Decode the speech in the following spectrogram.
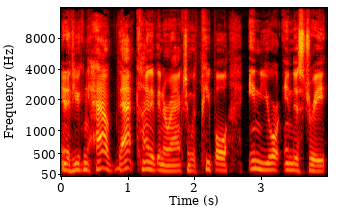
And if you can have that kind of interaction with people in your industry,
